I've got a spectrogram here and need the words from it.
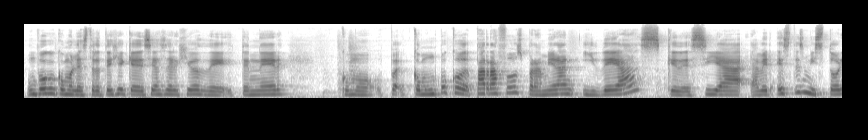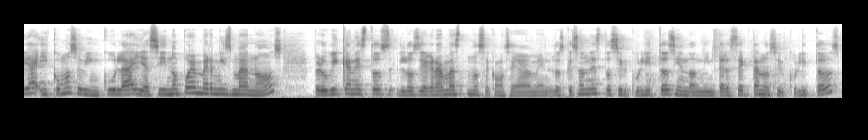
un poco como la estrategia que decía Sergio de tener como, como un poco de párrafos, para mí eran ideas que decía, a ver, esta es mi historia y cómo se vincula y así, no pueden ver mis manos, pero ubican estos, los diagramas, no sé cómo se llaman, los que son estos circulitos y en donde intersectan los circulitos,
